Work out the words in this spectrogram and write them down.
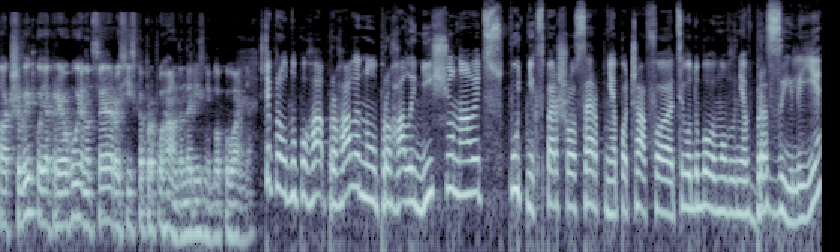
Так швидко, як реагує на це російська пропаганда на різні блокування. Ще про одну прогалину, прогалиніщу навіть Спутник з 1 серпня почав е, цілодобове мовлення в Бразилії,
